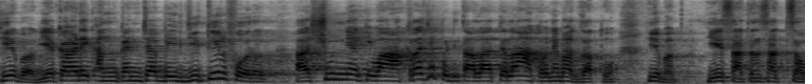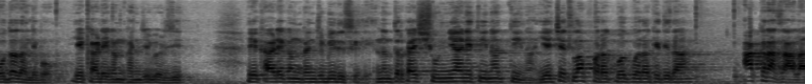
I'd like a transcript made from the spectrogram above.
हे बघ एका एक अंकांच्या बेरजीतील फरक हा शून्य किंवा अकराच्या पटीत आला त्याला अकराने भाग जातो. हे बघ हे सात आणि सात चौदा झाले भाऊ. एका एक अंकांची बेरजीत. एका आड एक अंकांची बेरीज केली. नंतर काय? शून्य आणि तीन तीन. याच्यातला फरक बघ बरं कितीदा अकराचा आला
